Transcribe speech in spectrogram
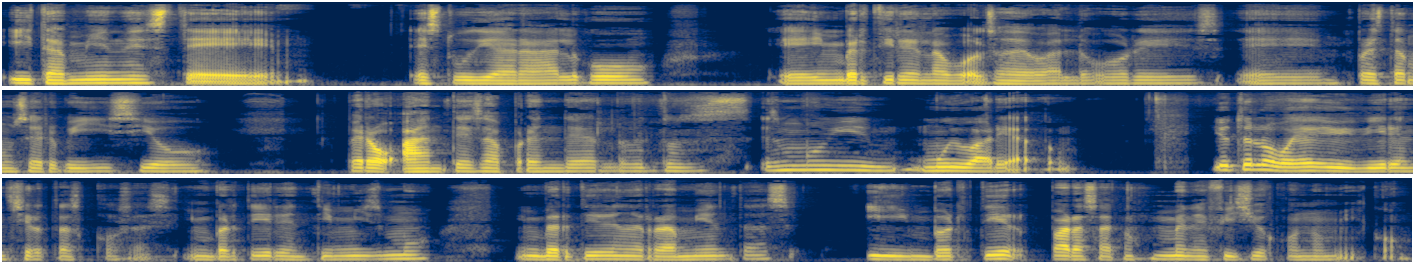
y también este, estudiar algo, eh, invertir en la bolsa de valores, eh, prestar un servicio, pero antes aprenderlo, entonces es muy, muy variado. Yo te lo voy a dividir en ciertas cosas, invertir en ti mismo, invertir en herramientas y invertir para sacar un beneficio económico.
